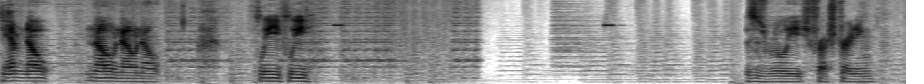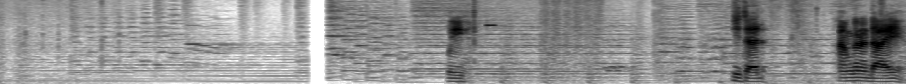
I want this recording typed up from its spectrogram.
Damn, no. No, no, no. Flee, flee. This is really frustrating. Flee. She's dead. I'm gonna die.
